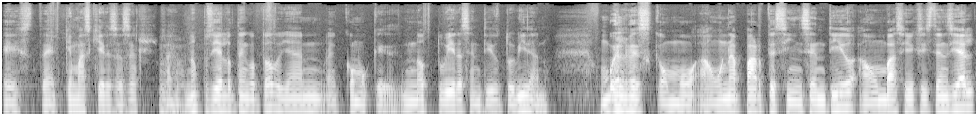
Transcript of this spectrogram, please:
este, ¿qué más quieres hacer? O sea, No, pues ya lo tengo todo, ya eh, como que no tuviera sentido tu vida, ¿no? Vuelves como a una parte sin sentido, a un vacío existencial,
